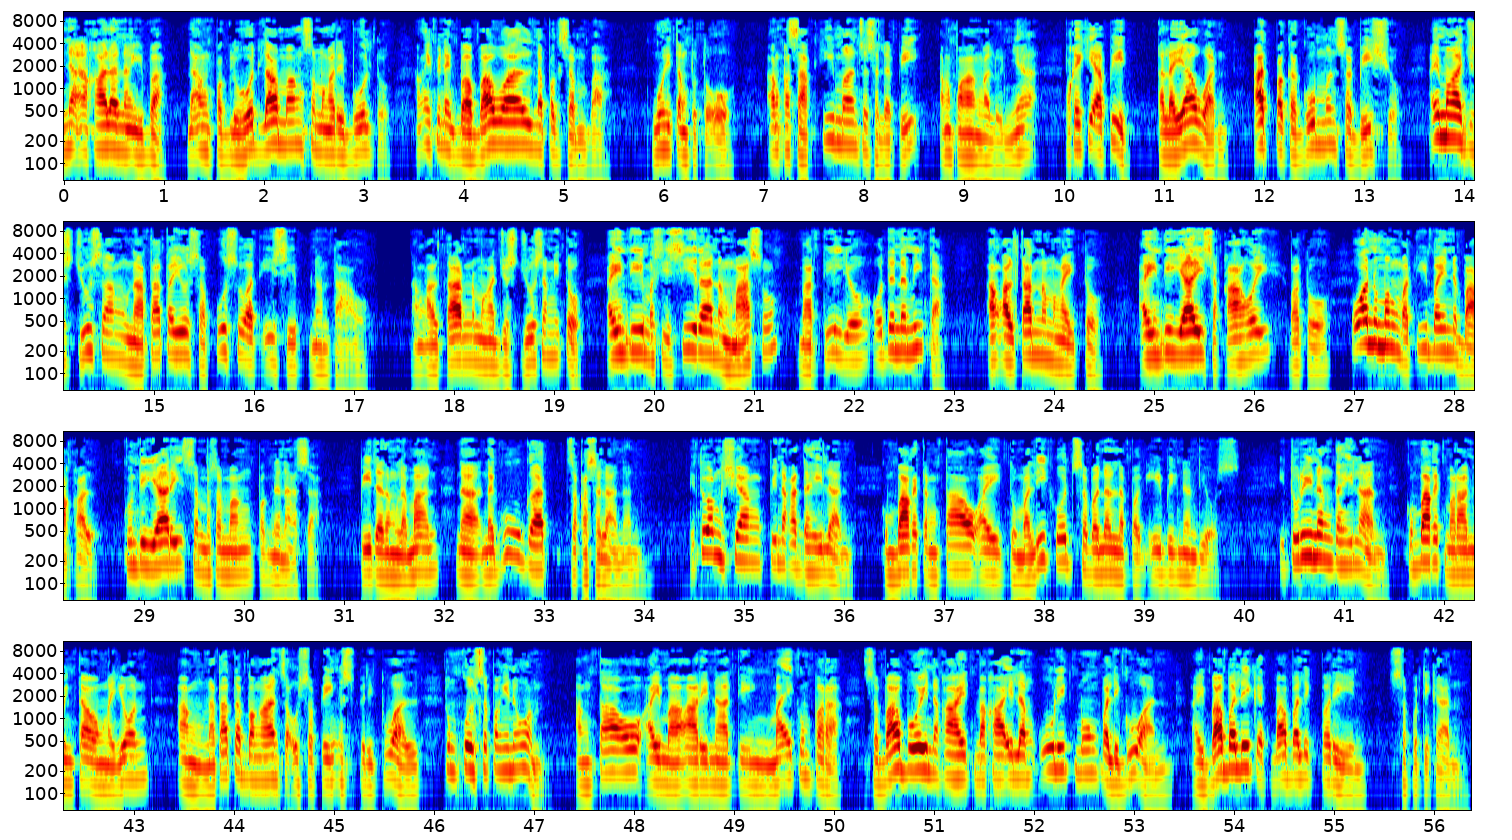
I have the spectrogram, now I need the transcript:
Inaakala ng iba na ang pagluhod lamang sa mga rebulto ang ipinagbabawal na pagsamba. Ngunit ang totoo, ang kasakiman sa salapi, ang pangangalunya, pakikiapid, kalayawan, at pagkagumon sa bisyo ay mga Diyos-Diyusang natatayo sa puso at isip ng tao. Ang altar ng mga Diyos-Diyusang ito ay hindi masisira ng maso, martilyo o dinamita. Ang altar ng mga ito ay hindi yari sa kahoy, bato o anumang matibay na bakal, kundi yari sa masamang pagnanasa, pita ng laman na naguugat sa kasalanan. Ito ang siyang pinakadahilan kung bakit ang tao ay tumalikod sa banal na pag-ibig ng Diyos. Ito rin ang dahilan kung bakit maraming tao ngayon ang natatabangan sa usaping espiritual tungkol sa Panginoon. Ang tao ay maaari nating maikumpara sa baboy na kahit makailang ulit mong paliguan ay babalik at babalik pa rin sa putikan.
